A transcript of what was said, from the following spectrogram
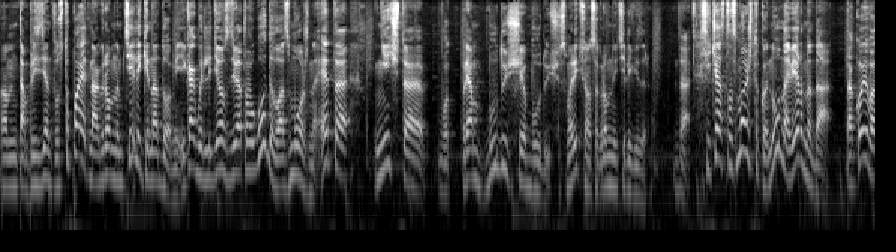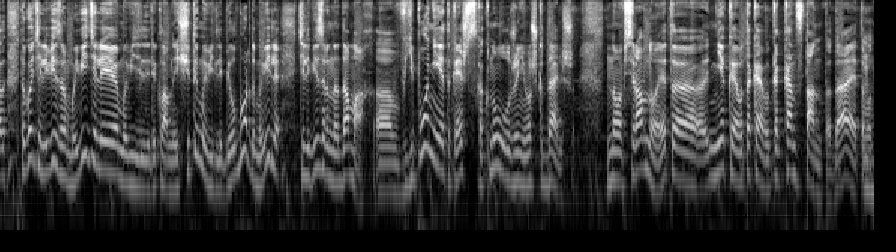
эм, там президент выступает на огромном телеке на доме, и как бы для 99 года, возможно, это нечто вот прям будущее-будущее. Смотрите, у нас огромный телевизор. Да. Сейчас ты смотришь такой, ну, наверное, да. Такой, такой телевизор мы видели, мы видели рекламные щиты, мы видели билборды, мы видели телевизоры на домах. А В Японии это, конечно, скакнуло уже немножко дальше. Но все равно это некая вот такая вот, как константа, да, это вот,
